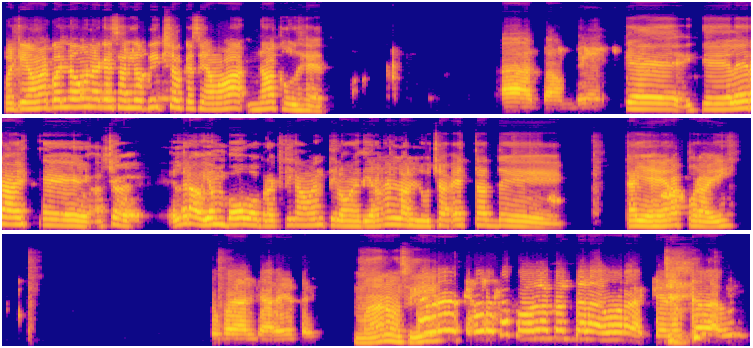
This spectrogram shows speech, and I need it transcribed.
Porque yo me acuerdo una que salió Big Show que se llamaba Knucklehead. Ah, también. Que, que él era este. él era bien bobo prácticamente y lo metieron en las luchas estas de callejeras por ahí. Super al garete. Mano, sí. Cabrón, cabrón, que puedo hablar de la hora, que nunca la vi.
